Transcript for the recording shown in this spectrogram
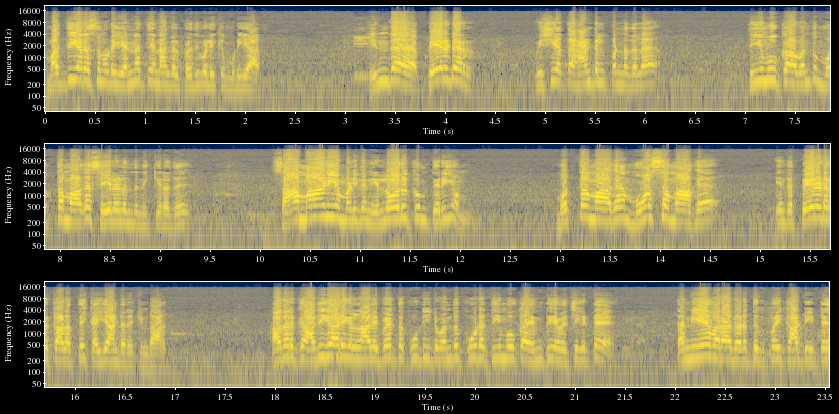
மத்திய அரசினுடைய எண்ணத்தை நாங்கள் பிரதிபலிக்க முடியாது. இந்த பேரிடர் விஷயத்தை ஹேண்டில் பண்ணதுல திமுக வந்து மொத்தமாக செயலிழந்து நிற்கிறது. சாமானிய மனிதன் எல்லோருக்கும் தெரியும் மொத்தமாக மோசமாக இந்த பேரிடர் காலத்தை கையாண்டிருக்கின்றார்கள். அதற்கு அதிகாரிகள் நாலு பேர்த்த கூட்டிட்டு வந்து கூட திமுக எம்பியை வச்சுக்கிட்டு தண்ணியே வராத இடத்துக்கு போய் காட்டிட்டு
